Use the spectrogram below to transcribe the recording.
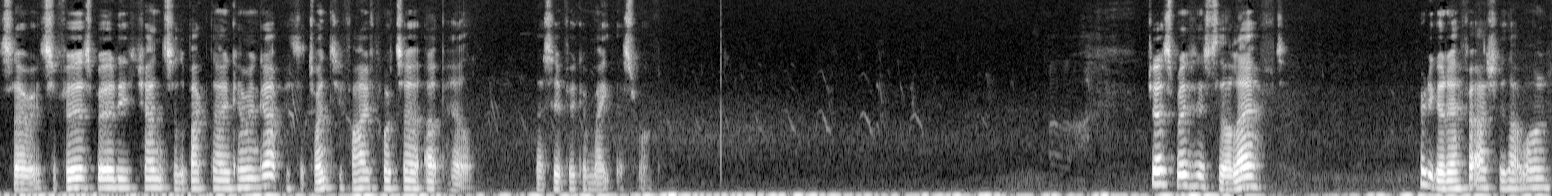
so it's the first birdie chance of the back nine coming up. It's a 25 footer uphill. Let's see if we can make this one. Just misses to the left. Pretty good effort actually that one.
